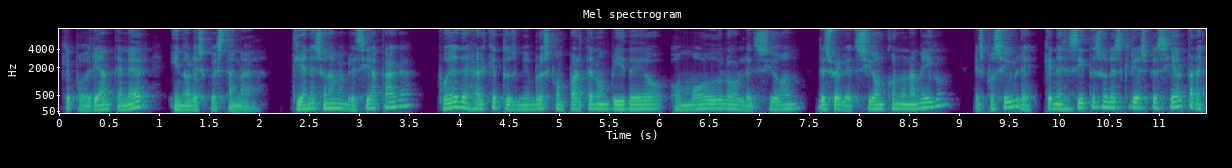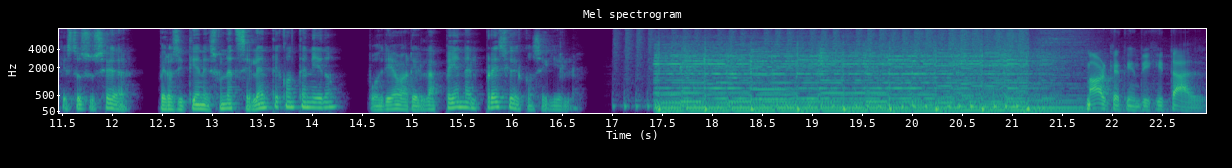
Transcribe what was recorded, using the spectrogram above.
que podrían tener y no les cuesta nada. ¿Tienes una membresía paga? ¿Puedes dejar que tus miembros compartan un video o módulo o lección de su elección con un amigo? Es posible que necesites un escrito especial para que esto suceda, pero si tienes un excelente contenido, podría valer la pena el precio de conseguirlo. Marketing digital.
